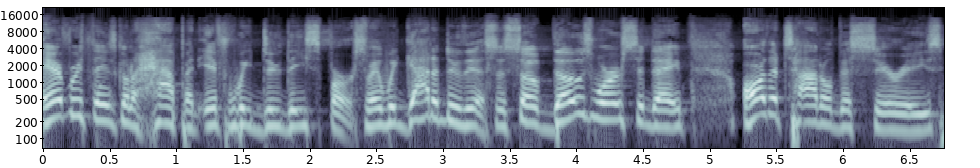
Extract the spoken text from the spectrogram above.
Everything's going to happen if we do these first. So we got to do this. And so, those words today are the title of this series.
